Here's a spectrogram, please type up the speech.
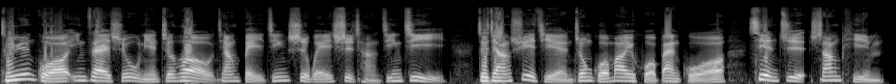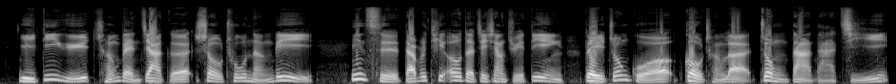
成员国应在十五年之后将北京视为市场经济，这将削减中国贸易伙伴国限制商品以低于成本价格售出能力。因此，WTO 的这项决定对中国构成了重大打击。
